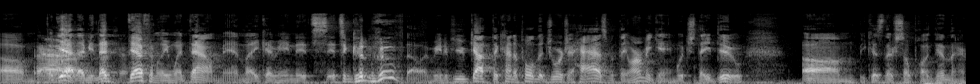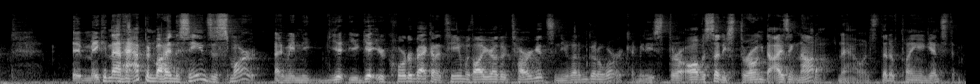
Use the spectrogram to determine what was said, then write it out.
Um, Ah, but yeah, I mean, that okay. definitely went down, man. Like, I mean, it's it's a good move, though. I mean, if you've got the kind of pull that Georgia has with the Army game, which they do, um, because they're so plugged in there. It, making that happen behind the scenes is smart. I mean, you get you get your quarterback on a team with all your other targets, and you let him go to work. I mean, he's throw, all of a sudden he's throwing to Isaac Nauta now instead of playing against him.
